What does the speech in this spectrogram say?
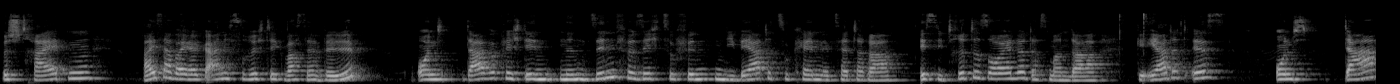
bestreiten, weiß aber ja gar nicht so richtig, was er will. Und da wirklich den, einen Sinn für sich zu finden, die Werte zu kennen etc., ist die dritte Säule, dass man da geerdet ist. Und da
